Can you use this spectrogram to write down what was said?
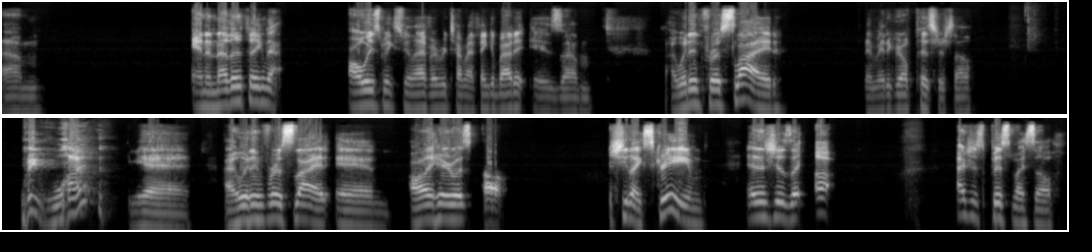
Um, and another thing that always makes me laugh every time I think about it is um, I went in for a slide and made a girl piss herself. Wait, what? Yeah, I went in for a slide and all I hear was oh. She like screamed and then she was like oh. I just pissed myself.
